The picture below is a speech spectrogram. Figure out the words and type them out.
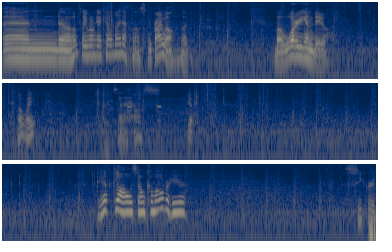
And uh, hopefully we don't get killed by Deathclaws. We probably will, but... But what are you gonna do? Oh, wait. Is that a house? Yep. Death claws, don't come over here. Secret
